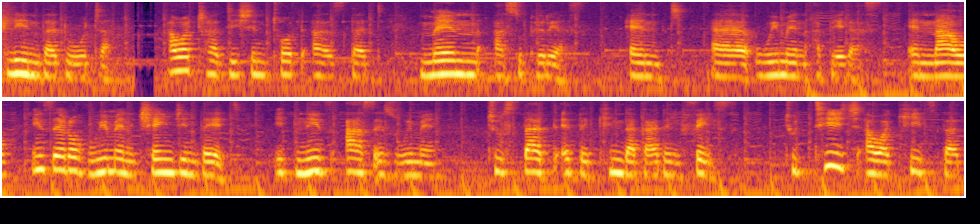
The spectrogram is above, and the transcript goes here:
clean that water. Our tradition taught us that men are superiors and uh, women are beggars. And now, instead of women changing that, it needs us as women to start at the kindergarten phase to teach our kids that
